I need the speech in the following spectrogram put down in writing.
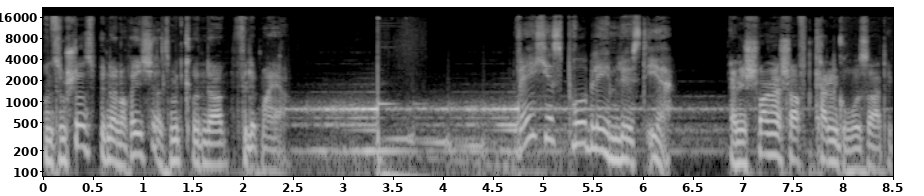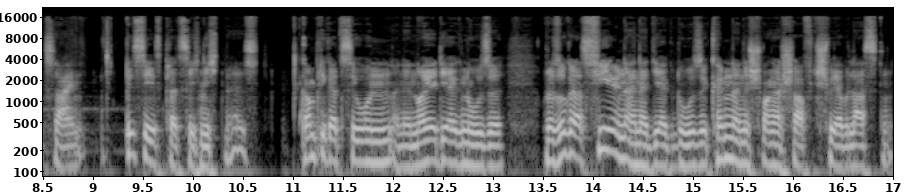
Und zum Schluss bin dann noch ich als Mitgründer Philipp Meyer. Welches Problem löst ihr? Eine Schwangerschaft kann großartig sein, bis sie es plötzlich nicht mehr ist. Komplikationen, eine neue Diagnose oder sogar das Fehlen einer Diagnose können eine Schwangerschaft schwer belasten.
